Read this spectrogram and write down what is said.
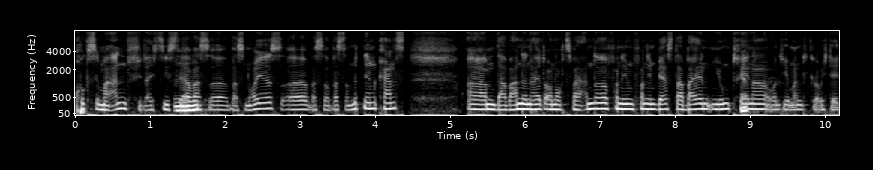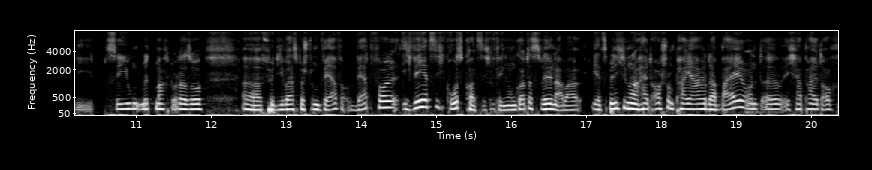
guck's dir mal an, vielleicht siehst du mhm. ja was, äh, was Neues, äh, was, was du mitnehmen kannst. Ähm, da waren dann halt auch noch zwei andere von dem, von den Bears dabei, ein Jungtrainer ja. und jemand, glaube ich, der die C-Jugend mitmacht oder so. Äh, für die war es bestimmt wertvoll. Ich will jetzt nicht großkotzig klingen, um Gottes Willen, aber jetzt bin ich nur halt auch schon ein paar Jahre dabei und äh, ich habe halt auch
